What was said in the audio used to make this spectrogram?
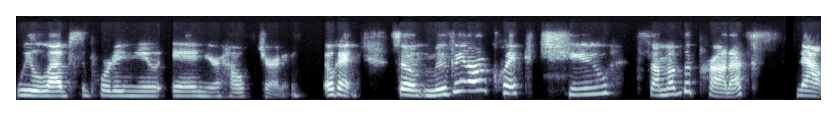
We love supporting you in your health journey. Okay, so moving on quick to some of the products. Now,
